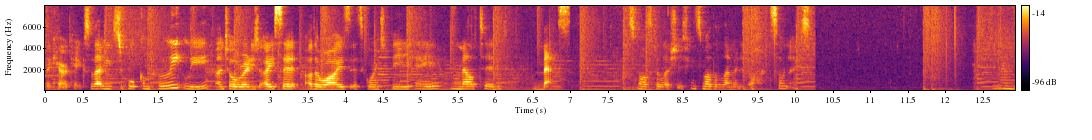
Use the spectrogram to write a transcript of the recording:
the carrot cake. So that needs to cool completely until we're ready to ice it. Otherwise it's going to be a melted mess. It smells delicious. You can smell the lemon. Oh, it's so nice. Mm,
